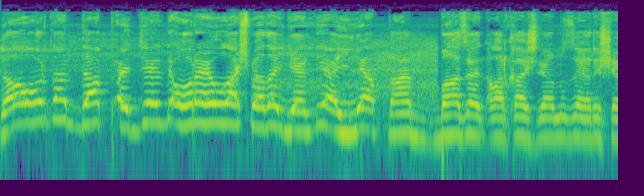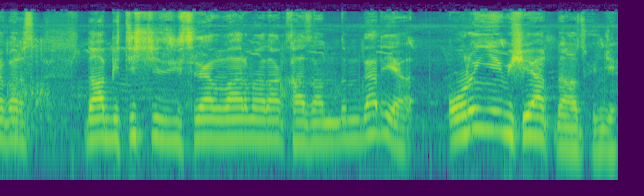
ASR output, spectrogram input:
Daha oradan daha pencerenin oraya ulaşmadan geldi ya hile. Daha bazen arkadaşlarımızla yarış yaparız. Daha bitiş çizgisine varmadan kazandım der ya. Onun gibi bir şey yaptı az önce.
